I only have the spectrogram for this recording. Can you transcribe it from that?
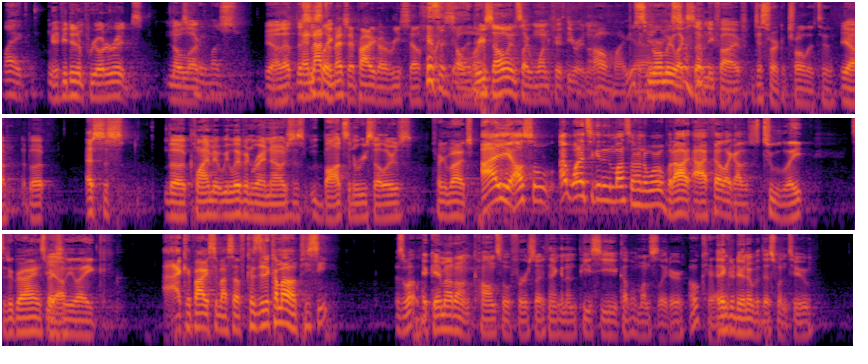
Like, if you didn't pre-order it, it's no luck. pretty much. Yeah, that, that's and just not to mention, it probably gonna resell for It's like so much. reselling. It's like 150 right now. Oh my It's normally like 75. Just for a controller too. Yeah, but that's just the climate we live in right now. It's just bots and resellers. Pretty much. I also I wanted to get into Monster Hunter World, but I, I felt like I was too late to the grind. Especially like I could probably see myself because did it come out on PC as well? It came out on console first, I think, and then PC a couple months later. Okay. I think they're doing it with this one too.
